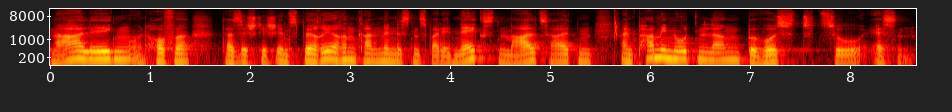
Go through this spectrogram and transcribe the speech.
nahelegen und hoffe, dass ich dich inspirieren kann, mindestens bei den nächsten Mahlzeiten ein paar Minuten lang bewusst zu essen.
